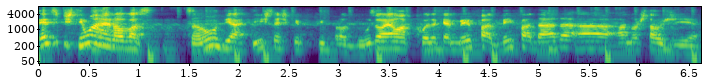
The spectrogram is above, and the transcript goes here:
existia uma renovação de artistas que, que produzem, ou é uma coisa que é meio fa- bem fadada à, à nostalgia?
